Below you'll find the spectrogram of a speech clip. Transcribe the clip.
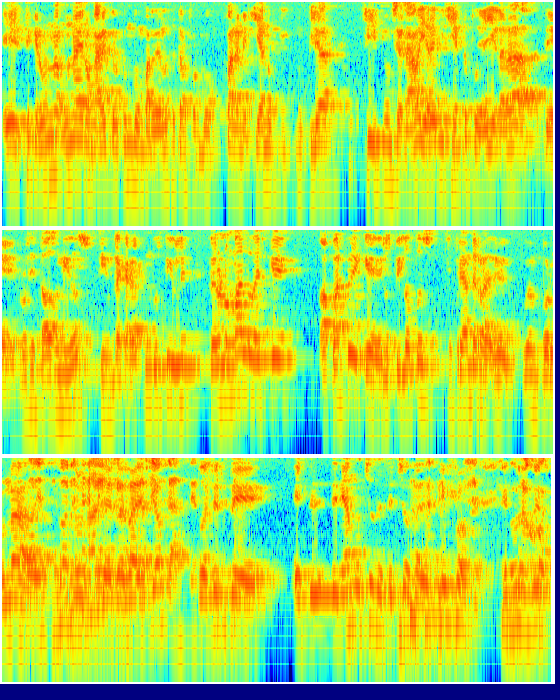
Eh, se creó una, una aeronave, creo que un bombardero se transformó para energía nucle- nuclear. Si funcionaba y era eficiente, podía llegar a, de Rusia a Estados Unidos sin recargar combustible. Pero lo malo es que, aparte de que los pilotos sufrían de eh, por una. Radiación. de- de Radiación, radiación, cáncer. pues este te- tenía muchos desechos ojo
